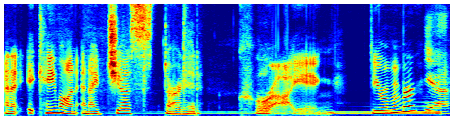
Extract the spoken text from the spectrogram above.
and I, it came on, and I just started crying. Do you remember? Yeah.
